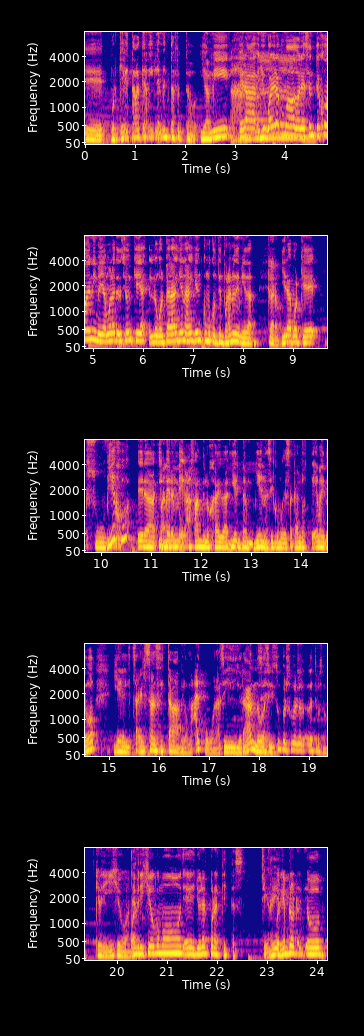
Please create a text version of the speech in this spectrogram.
Eh, porque él estaba terriblemente afectado. Y a mí era. Yo igual era como adolescente joven y me llamó la atención que lo golpeara a alguien, a alguien como contemporáneo de mi edad. Claro. Y era porque su viejo era hiper mega fan de los Jaivas y él también, así como de sacar los temas y todo. Y el, el Sansi estaba, pero mal, pues, bueno, así llorando, Sí. así súper, súper destrozado. Qué brillo, weón. Es brillo como eh, llorar por artistas. Sí, ahí- Por ejemplo, yo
